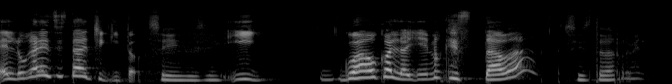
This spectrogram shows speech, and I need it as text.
el lugar en sí estaba chiquito. Sí, sí, sí. Y guau, con lo lleno que estaba. Sí, estaba a reventar.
